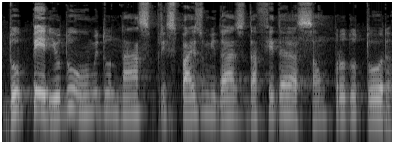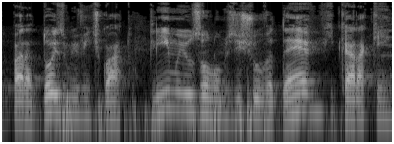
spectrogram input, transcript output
do período úmido nas principais umidades da federação produtora. Para 2024, o clima e os volumes de chuva devem ficar aquém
